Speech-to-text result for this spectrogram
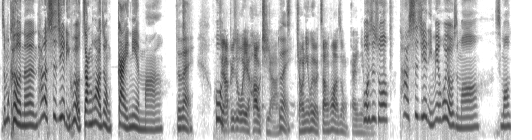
怎么可能他的世界里会有脏话这种概念吗？对不对？或对啊，比如说我也好奇啊，对，乔尼会有脏话这种概念，或者是说他的世界里面会有什么什么，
